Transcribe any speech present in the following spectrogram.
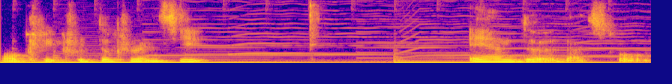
or cryptocurrency. And uh, that's all.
